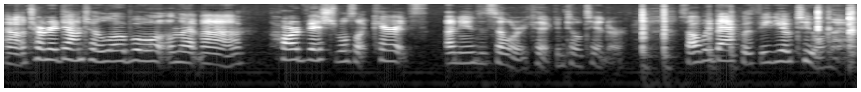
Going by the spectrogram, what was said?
I'll turn it down to a low boil and let my hard vegetables like carrots, onions, and celery cook until tender. So I'll be back with video two on that.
